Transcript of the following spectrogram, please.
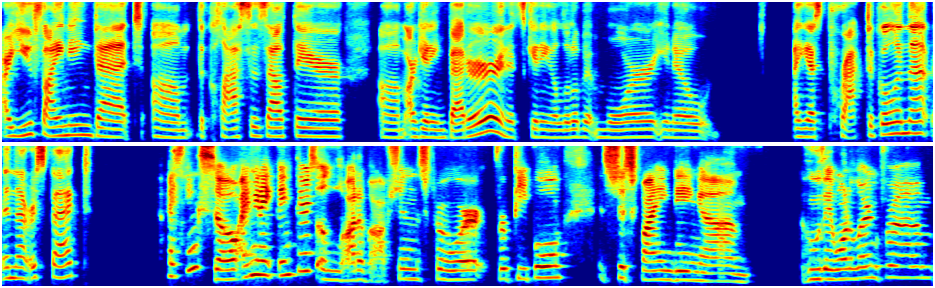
Are you finding that um, the classes out there um, are getting better and it's getting a little bit more, you know, I guess practical in that in that respect? I think so. I mean, I think there's a lot of options for for people. It's just finding um, who they want to learn from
